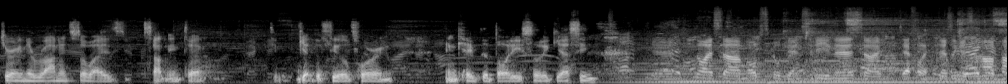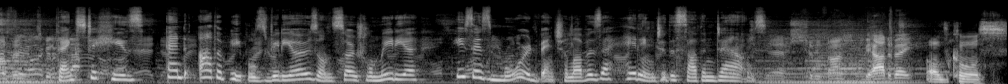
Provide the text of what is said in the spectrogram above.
during the run, it's always something to, to get the feel for and, and keep the body sort of guessing. Yeah, nice um, obstacle density in there, so definitely definitely gets the heart pumping. Thanks to his and other people's videos on social media, he says more adventure lovers are heading to the Southern Downs. Yeah, should be fun. Be hard to beat. Of course,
